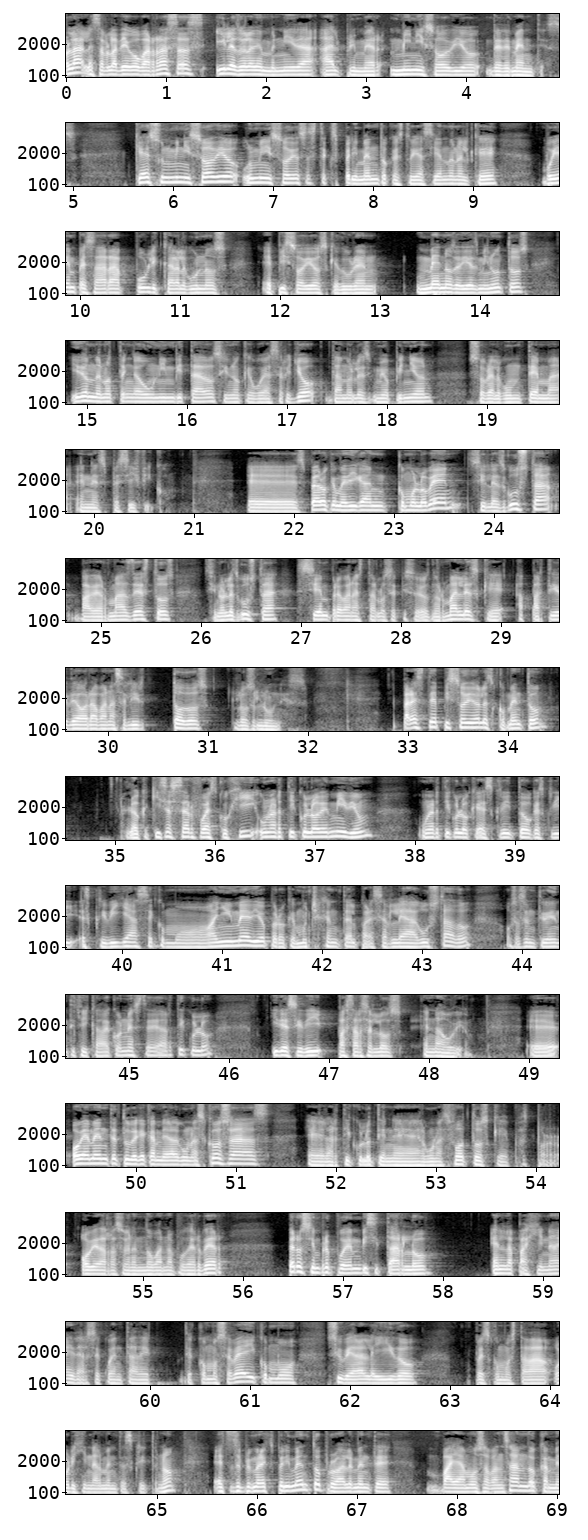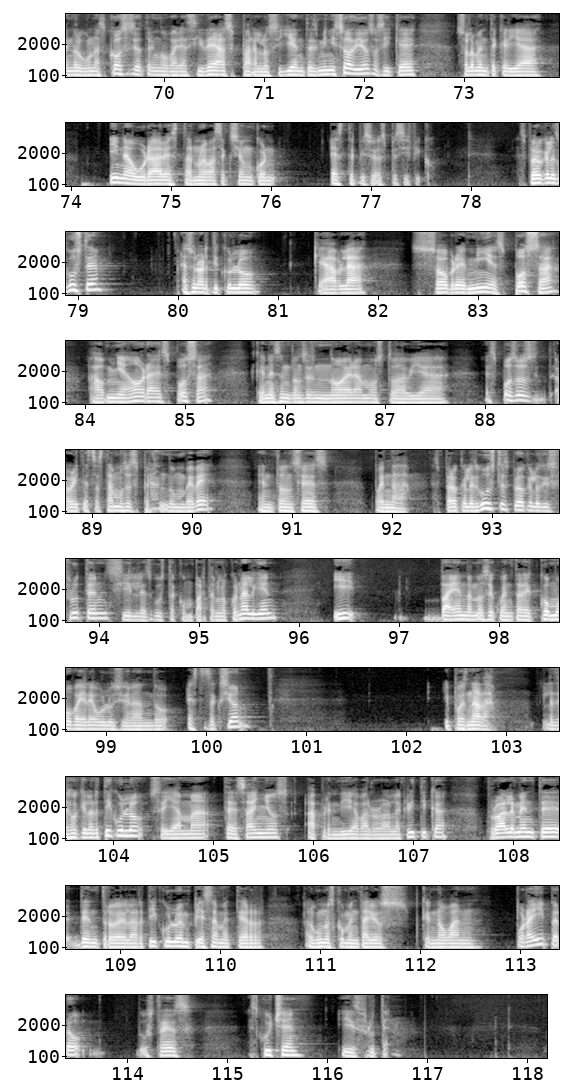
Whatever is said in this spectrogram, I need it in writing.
Hola, les habla Diego Barrazas y les doy la bienvenida al primer minisodio de Dementes. ¿Qué es un minisodio? Un minisodio es este experimento que estoy haciendo en el que voy a empezar a publicar algunos episodios que duren menos de 10 minutos y donde no tenga un invitado, sino que voy a ser yo dándoles mi opinión sobre algún tema en específico. Eh, espero que me digan cómo lo ven, si les gusta, va a haber más de estos, si no les gusta, siempre van a estar los episodios normales que a partir de ahora van a salir todos los lunes. Para este episodio les comento, lo que quise hacer fue escogí un artículo de Medium, un artículo que he escrito, que escribí ya hace como año y medio, pero que mucha gente al parecer le ha gustado o se ha sentido identificada con este artículo y decidí pasárselos en audio. Eh, obviamente tuve que cambiar algunas cosas, el artículo tiene algunas fotos que pues, por obvias razones no van a poder ver, pero siempre pueden visitarlo en la página y darse cuenta de, cómo se ve y cómo se hubiera leído pues como estaba originalmente escrito, ¿no? Este es el primer experimento, probablemente vayamos avanzando, cambiando algunas cosas, ya tengo varias ideas para los siguientes minisodios, así que solamente quería inaugurar esta nueva sección con este episodio específico. Espero que les guste. Es un artículo que habla sobre mi esposa, a mi ahora esposa, que en ese entonces no éramos todavía esposos, ahorita estamos esperando un bebé. Entonces, pues nada, espero que les guste, espero que lo disfruten, si les gusta compártanlo con alguien y vayan dándose cuenta de cómo va a ir evolucionando esta sección. Y pues nada, les dejo aquí el artículo, se llama Tres años, aprendí a valorar la crítica. Probablemente dentro del artículo empieza a meter algunos comentarios que no van por ahí, pero ustedes escuchen y disfruten.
